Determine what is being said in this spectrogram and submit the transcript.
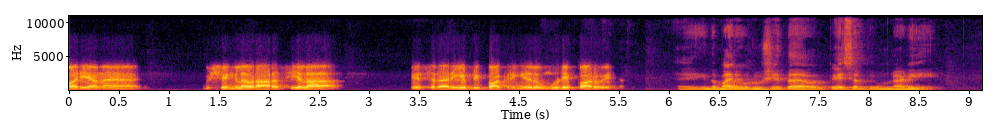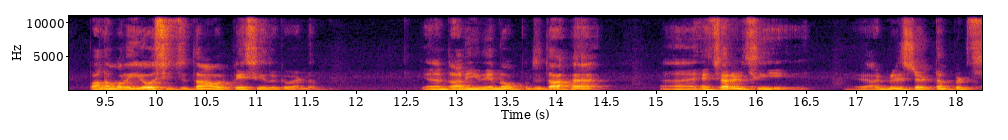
மாதிரியான விஷயங்களை அவர் அரசியலா பேசுறாரு. எப்படி பாக்குறீங்க இதுல உங்களுடைய பார்வை என்ன? இந்த மாதிரி ஒரு விஷயத்த அவர் பேசுறதுக்கு முன்னாடி பல முறை யோசித்து தான் அவர் பேசி இருக்க வேண்டும். ஏனென்றால் இது என்ன புதிதாக ஹெச்ஆர்என்சி அட்மினிஸ்ட்ரேட் டெம்பிள்ஸ்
